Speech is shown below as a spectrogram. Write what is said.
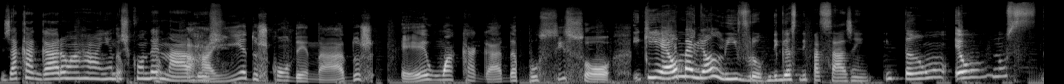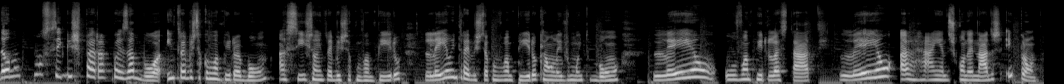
Já cagaram a Rainha dos Condenados. A Rainha dos Condenados é uma cagada por si só. E que é o melhor livro, diga-se de passagem. Então, eu não, eu não consigo esperar coisa boa. Entrevista com o Vampiro é bom. Assistam Entrevista com o Vampiro. Leiam Entrevista com o Vampiro, que é um livro muito bom. Leiam O Vampiro Lestat. Leiam A Rainha dos Condenados e pronto.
